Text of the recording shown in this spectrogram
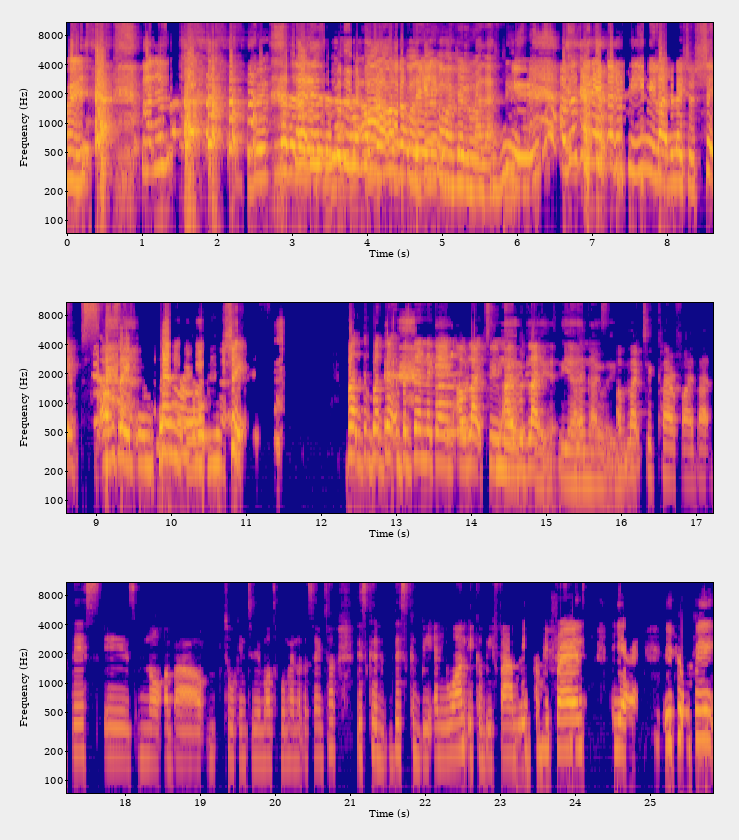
Right? like there's No, no, no, no, no, no, no, no, more no, than no. I'm one. not, Oh I'm not saying it in general my to life, you. I'm not saying it in general to you, like relationships. I'm saying in general, oh no. shit. But but then but then again, I would like to. I would like yeah, yeah, I guys. You i would like to clarify that this is not about talking to multiple men at the same time. This could this could be anyone. It could be family it could be friends. Yeah it could be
